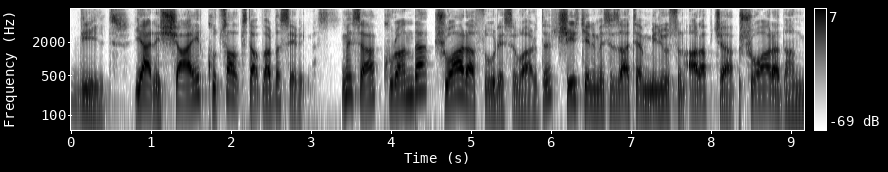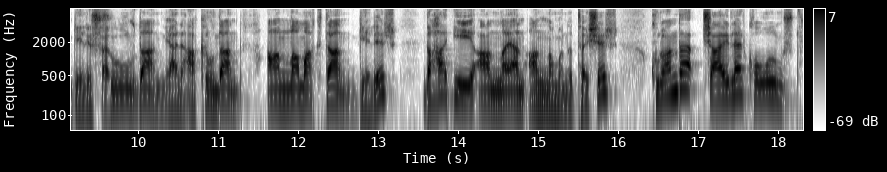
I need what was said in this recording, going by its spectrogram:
değildir. Yani şair kutsal kitaplarda sevilmez. Mesela Kur'an'da Şuara suresi vardır. Şiir kelimesi zaten biliyorsun Arapça şuaradan gelir. Şuurdan yani akıldan, anlamaktan gelir. Daha iyi anlayan anlamını taşır. Kur'an'da şairler kovulmuştur.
